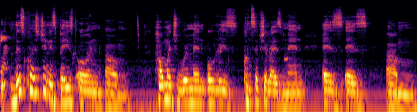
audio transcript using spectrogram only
Yeah. This question is based on um, how much women always conceptualize men as as um,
